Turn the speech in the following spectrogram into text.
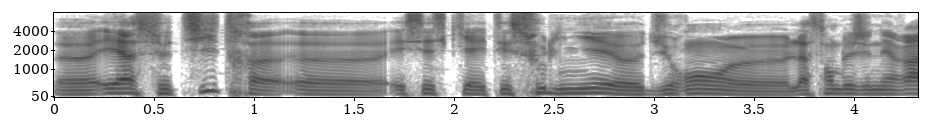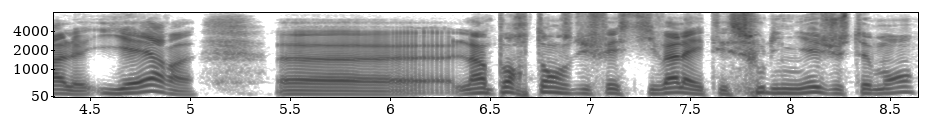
Et à ce titre, et c'est ce qui a été souligné durant l'Assemblée générale hier, l'importance du festival a été soulignée justement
